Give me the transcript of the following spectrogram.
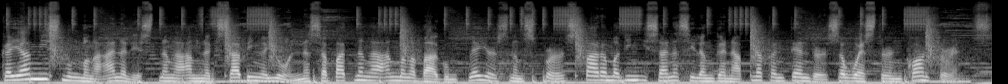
Kaya mismong mga analyst na nga ang nagsabi ngayon na sapat na nga ang mga bagong players ng Spurs para maging isa na silang ganap na contender sa Western Conference.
